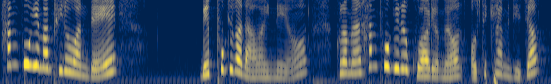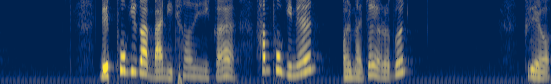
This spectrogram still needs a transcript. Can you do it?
한 포기만 필요한데 네 포기가 나와 있네요. 그러면 한 포기를 구하려면 어떻게 하면 되죠? 네 포기가 12,000원이니까 한 포기는 얼마죠, 여러분? 그래요.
